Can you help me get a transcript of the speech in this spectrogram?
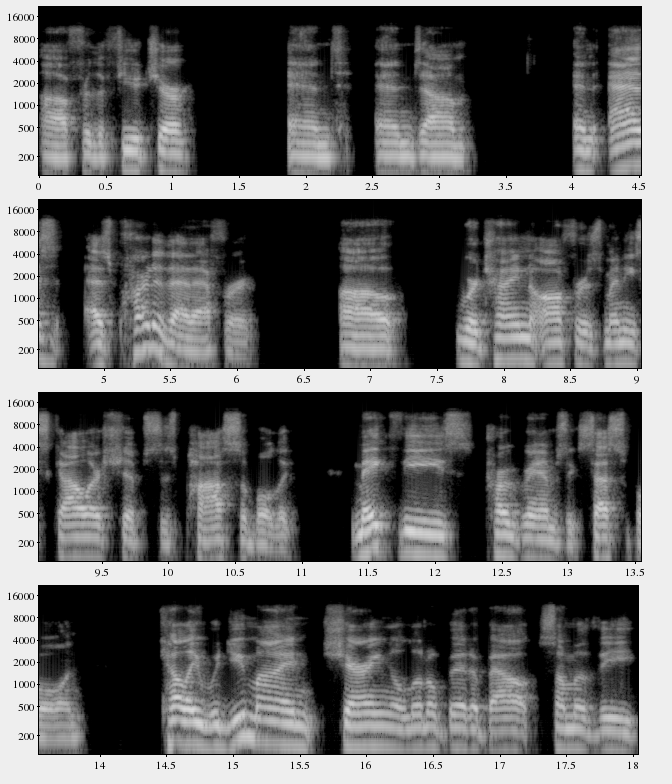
uh, for the future, and and um, and as as part of that effort, uh, we're trying to offer as many scholarships as possible to make these programs accessible. And Kelly, would you mind sharing a little bit about some of the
